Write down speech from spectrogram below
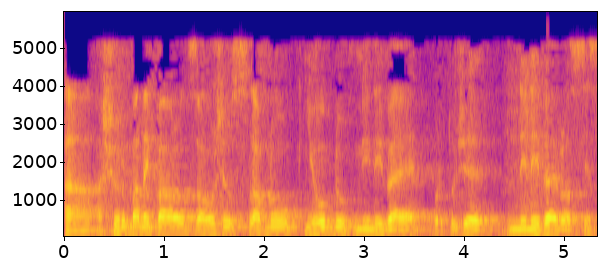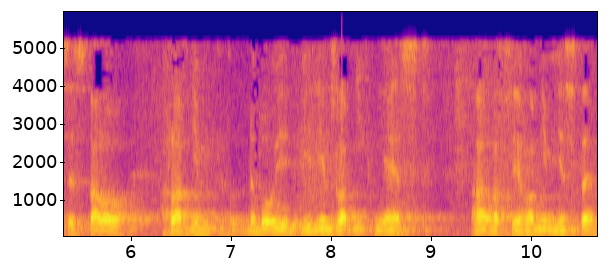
A Ashurbanipal založil slavnou knihovnu v Ninive, protože Ninive vlastně se stalo hlavním, nebo jedním z hlavních měst a vlastně hlavním městem.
